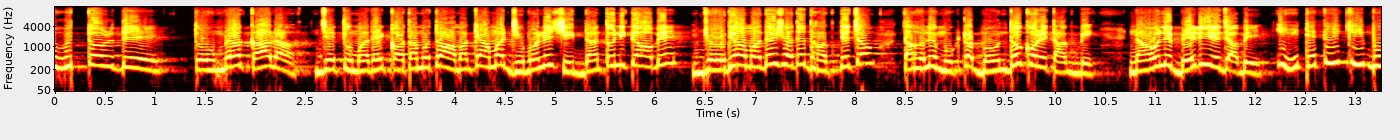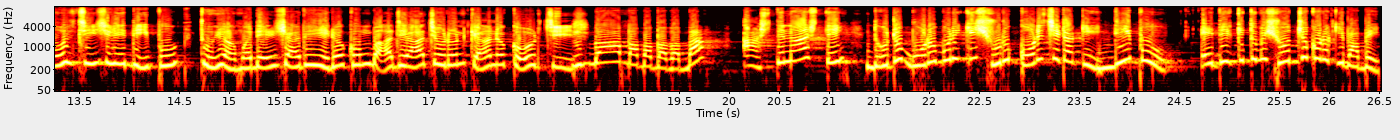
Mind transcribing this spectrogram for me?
উত্তর দে। তোমরা কারা যে তোমাদের কথা মতো আমাকে আমার জীবনের সিদ্ধান্ত নিতে হবে? যদি আমাদের সাথে থাকতে চাও তাহলে মুখটা বন্ধ করে থাকবে না হলে বেরিয়ে যাবে। এটা তুই কি বলছিস রে দীপু? তুই আমাদের সাথে এরকম বাজে আচরণ কেন করছিস? বা বাবা বাবা বা আসতে না আসতেই দুটো বুড়ো বুড়ি কি শুরু করেছেটা কি? দীপু এদেরকে তুমি সহ্য করো কীভাবে?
